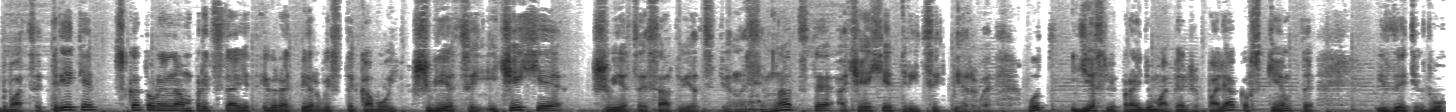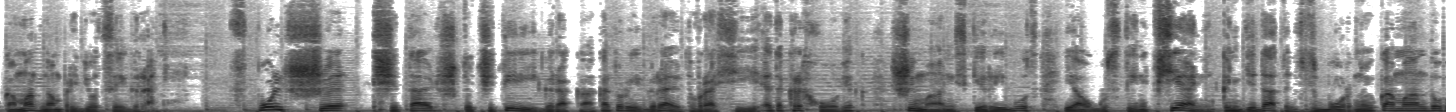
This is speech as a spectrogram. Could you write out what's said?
23 с которой нам предстоит играть первый стыковой, Швеция и Чехия Швеция, соответственно, 17 а Чехия 31 Вот если пройдем, опять же, поляков, с кем-то из этих двух команд нам придется играть. В Польше считают, что четыре игрока, которые играют в России, это Крыховик, Шиманский, Рыбус и Аугустыник. Все они кандидаты в сборную команду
